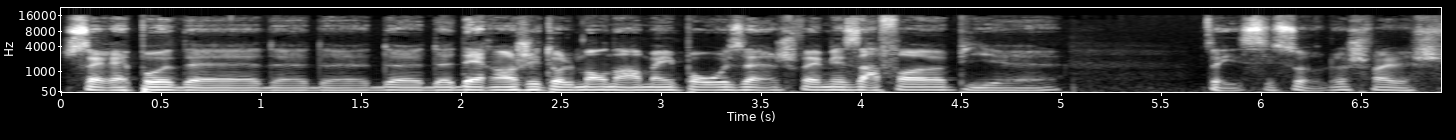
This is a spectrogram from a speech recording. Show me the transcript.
je serais pas de, de, de, de, de déranger tout le monde en m'imposant. Je fais mes affaires, puis euh, c'est ça. Là, je fais. Je,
